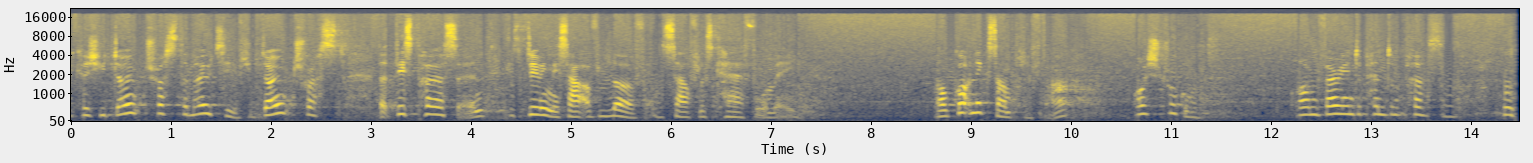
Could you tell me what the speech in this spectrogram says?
because you don't trust the motives. You don't trust that this person is doing this out of love and selfless care for me. I've got an example of that. I struggle. I'm a very independent person.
